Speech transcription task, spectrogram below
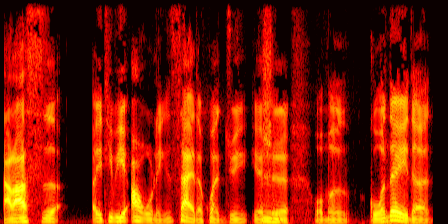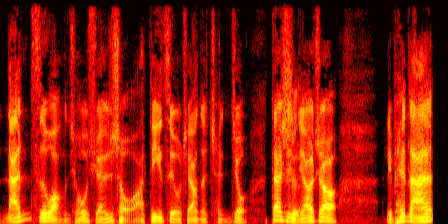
达拉斯 ATP 二五零赛的冠军，也是我们国内的男子网球选手啊，第一次有这样的成就。但是是你要知道，李培南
